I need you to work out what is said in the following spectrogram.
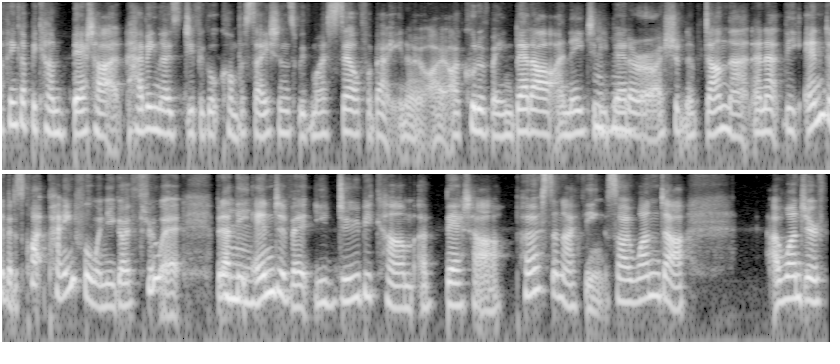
I think I've become better at having those difficult conversations with myself about, you know, I, I could have been better, I need to be Mhm. better, or I shouldn't have done that. And at the end of it, it's quite painful when you go through it. But at Mm. the end of it, you do become a better person, I think. So I wonder, I wonder if,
